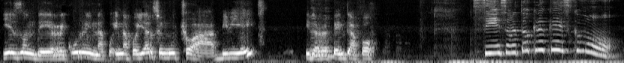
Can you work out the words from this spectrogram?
y es donde recurren en apoyarse mucho a BB-8 y de repente a Poe. Sí, sobre todo creo que es como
